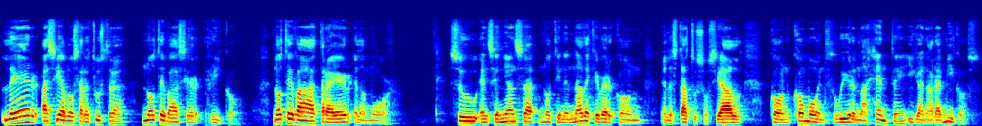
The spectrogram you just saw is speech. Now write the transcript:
Leer Así habló Zaratustra no te va a hacer rico, no te va a traer el amor. Su enseñanza no tiene nada que ver con el estatus social, con cómo influir en la gente y ganar amigos,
